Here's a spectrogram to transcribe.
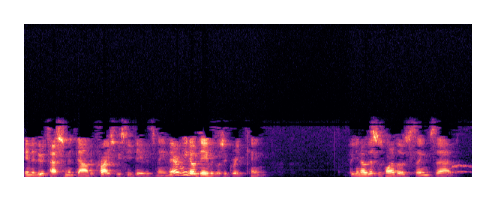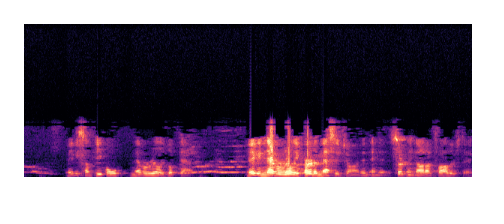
in the New Testament down to Christ. We see David's name there, and we know David was a great king. But you know, this is one of those things that maybe some people never really looked at. Maybe never really heard a message on, and, and certainly not on Father's Day.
